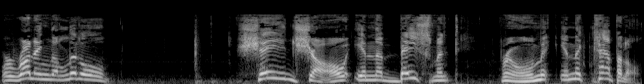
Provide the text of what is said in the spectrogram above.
were running the little shade show in the basement room in the Capitol.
